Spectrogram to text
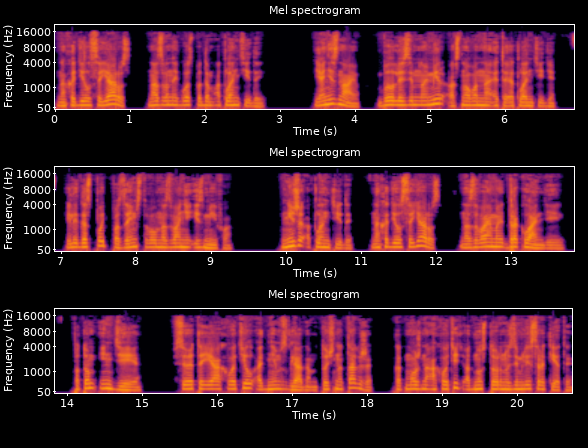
находился ярус, названный Господом Атлантидой. Я не знаю, был ли земной мир основан на этой Атлантиде, или Господь позаимствовал название из мифа. Ниже Атлантиды находился ярус, называемый Дракландией, потом Индея. Все это я охватил одним взглядом, точно так же, как можно охватить одну сторону Земли с ракеты.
